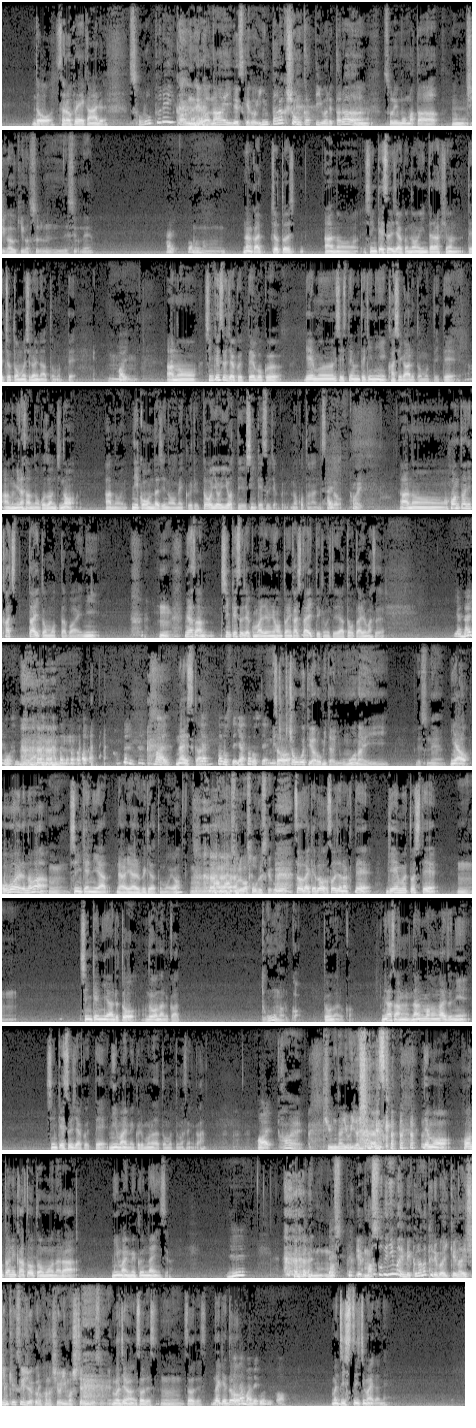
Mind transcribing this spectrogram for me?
どう？ソロプレイ感ある？ソロプレイ感ではないですけど、インタラクションかって言われたら、うんそれもまたうん。違う気がするんですよね。はい、そうう思います。ん。なんか、ちょっと、あの、神経衰弱のインタラクションってちょっと面白いなと思って。うんはいあの、神経衰弱って僕、ゲームシステム的に歌詞があると思っていて、あの、皆さんのご存知の、あの、2個同じのをめくると良いよっていう神経衰弱のことなんですけど、ははい。あのー本当に勝ちたいと思った場合に、うん。皆さん、神経衰弱真面目に本当に勝ちたいっていう気持ちでやったことあります？いや、ないかもしれないな。まあ、ないですか？やったとして、やったとして。めちゃくちゃ覚えてやろうみたいに思わないですね。いや、覚えるのはうん、真剣にやややるべきだと思うよ。うん、まあまあ、それはそうですけど、そうだけど、そうじゃなくて、ゲームとしてうん。真剣にやるとどうなるか、どうなるか？どうなるか。皆さん何も考えずに、神経衰弱って2枚めくるものだと思ってませんか？はい。はい。急に何を言い出したんですか？でも、本当に勝とうと思うなら、2枚めくんないんですよ。え？マスえ、マストで2枚めくらなければいけない神経衰弱の話を今してるんですよね。もちろんそうです。うん。そうです。だけでど、何枚めくるんですか？まあ、実質1枚だね。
